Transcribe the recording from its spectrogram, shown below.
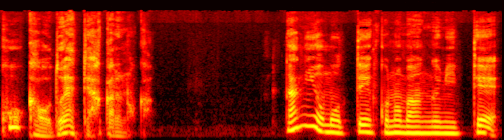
効果をどうやって測るのか。何をもってこの番組って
